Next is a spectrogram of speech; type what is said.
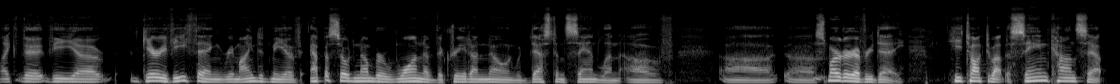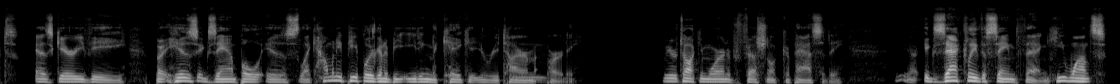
Like the the uh, Gary Vee thing reminded me of episode number one of the Create Unknown with Destin Sandlin of uh, uh, Smarter Every Day. He talked about the same concept as Gary Vee, but his example is like how many people are going to be eating the cake at your retirement party. We were talking more in a professional capacity. Yeah, exactly the same thing. He wants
